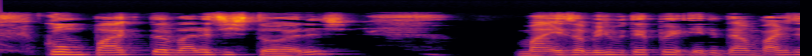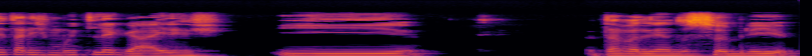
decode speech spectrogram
compacta várias histórias, mas ao mesmo tempo ele dá vários detalhes muito legais. E eu tava lendo sobre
